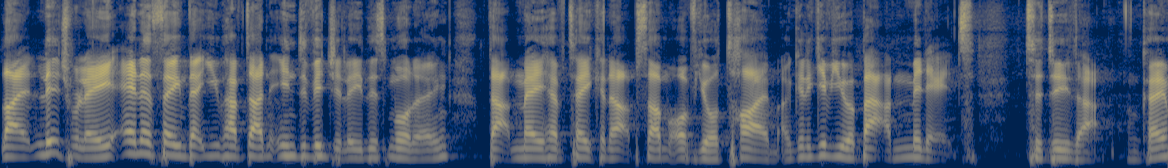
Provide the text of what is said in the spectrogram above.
like literally anything that you have done individually this morning that may have taken up some of your time. I'm going to give you about a minute to do that, okay?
